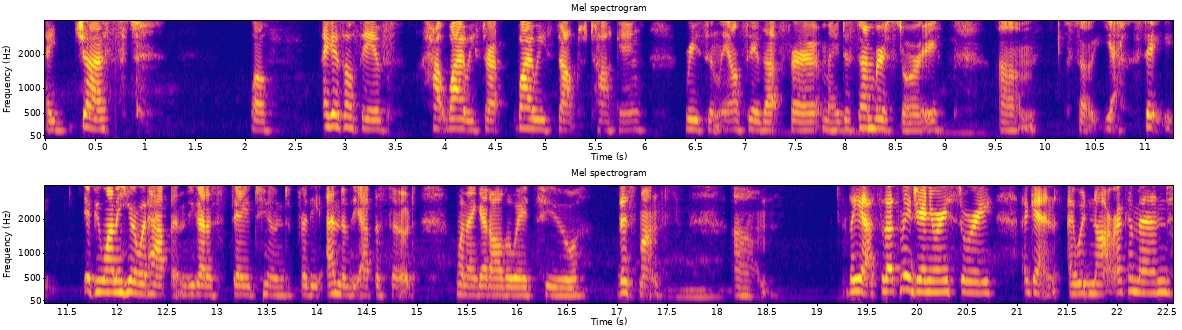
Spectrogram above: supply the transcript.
I just, well, I guess I'll save how why we start why we stopped talking recently. I'll save that for my December story. Um, so yeah, stay if you want to hear what happens, you got to stay tuned for the end of the episode when I get all the way to this month. Um, but yeah, so that's my January story. Again, I would not recommend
